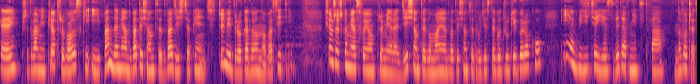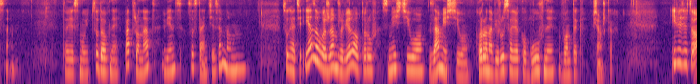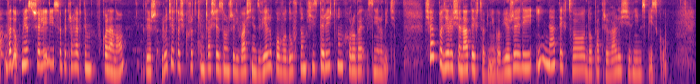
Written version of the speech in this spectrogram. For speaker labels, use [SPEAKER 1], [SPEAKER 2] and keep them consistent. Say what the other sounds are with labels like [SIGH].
[SPEAKER 1] Hej, przed Wami Piotr Wolski i Pandemia 2025, czyli Droga do Nowa City. Książeczka miała swoją premierę 10 maja 2022 roku i jak widzicie jest wydawnictwa nowoczesne. To jest mój cudowny patronat, więc zostańcie ze mną. Słuchajcie, ja zauważyłam, że wielu autorów zmieściło, zamieściło koronawirusa jako główny wątek w książkach. I wiecie co? Według mnie strzelili sobie trochę w tym w kolano, gdyż ludzie w dość krótkim czasie zdążyli właśnie z wielu powodów tą histeryczną chorobę znielubić. Świat podzielił się na tych, co w niego wierzyli i na tych, co dopatrywali się w nim spisku.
